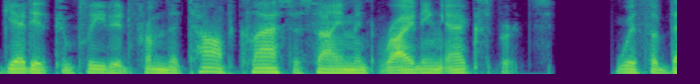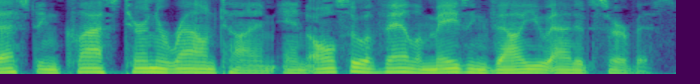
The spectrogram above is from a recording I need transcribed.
Get it completed from the top class assignment writing experts. With the best in class turnaround time and also avail amazing value added service,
